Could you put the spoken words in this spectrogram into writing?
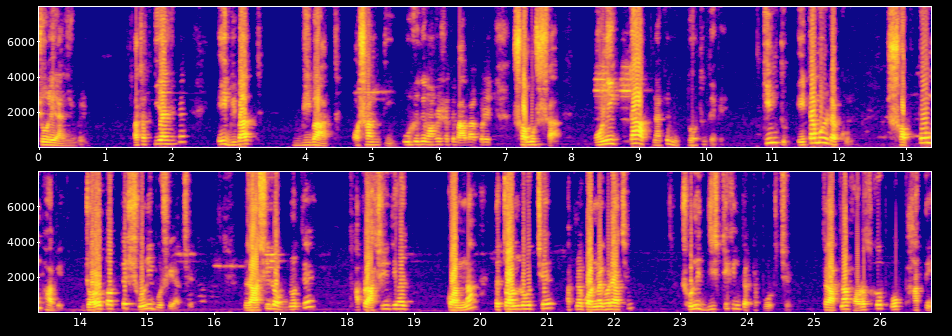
চলে আসবে। অর্থাৎ কি আসবে? এই বিবাদ বিবাদ অশান্তি, উল্টো দিয়ে মানুষের সাথে বারবার করে সমস্যা, অনেকটা আপনাকে মুক্ত হতে দেবে। কিন্তু এটা মনে রাখুন সপ্তম ভাবে জড়তত্ত্বের শনি বসে আছে। রাশি লগ্নতে আপনার রাশি যদি হয় কন্যা, তা চন্দ্র হচ্ছে আপনার কন্যা ঘরে আছেন। শনির দৃষ্টি কিন্তু একটা পড়ছে। তাহলে আপনার হরস্কোপ ও হাতে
